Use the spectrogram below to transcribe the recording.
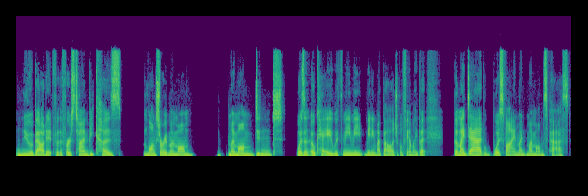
knew about it for the first time because long story my mom my mom didn't wasn't okay with me meeting my biological family but but my mm-hmm. dad was fine my my mom's passed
